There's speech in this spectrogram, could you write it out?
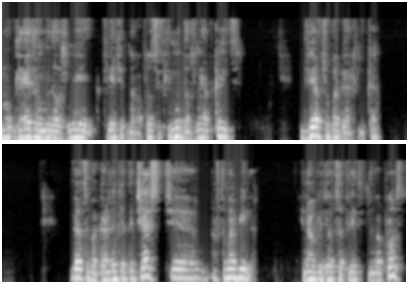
Ну, для этого мы должны ответить на вопрос, если мы должны открыть дверцу багажника. Дверца багажника – это часть э, автомобиля. И нам придется ответить на вопрос,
